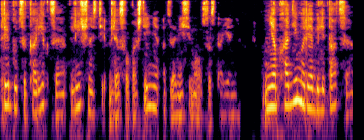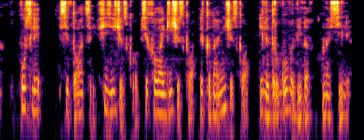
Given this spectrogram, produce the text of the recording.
Требуется коррекция личности для освобождения от зависимого состояния. Необходима реабилитация после ситуаций физического, психологического, экономического или другого вида насилия.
